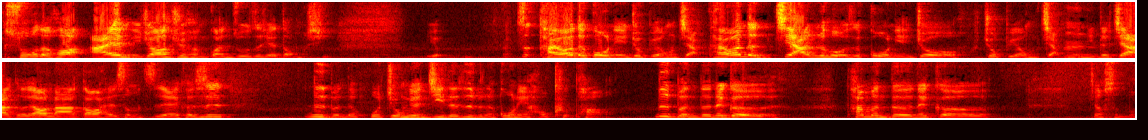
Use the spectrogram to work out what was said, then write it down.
说的话，R M 你就要去很关注这些东西。有这台湾的过年就不用讲，台湾的假日或者是过年就就不用讲了，你的价格要拉高还是什么之类。可是日本的，我永远记得日本的过年好可怕。日本的那个他们的那个叫什么？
